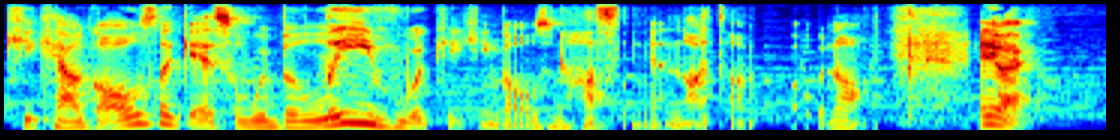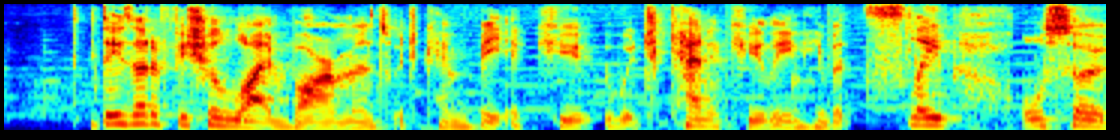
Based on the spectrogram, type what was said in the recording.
kick our goals, I guess. Or we believe we're kicking goals and hustling at nighttime, but we're not. Anyway, these artificial light environments, which can be acute, which can acutely inhibit sleep, also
